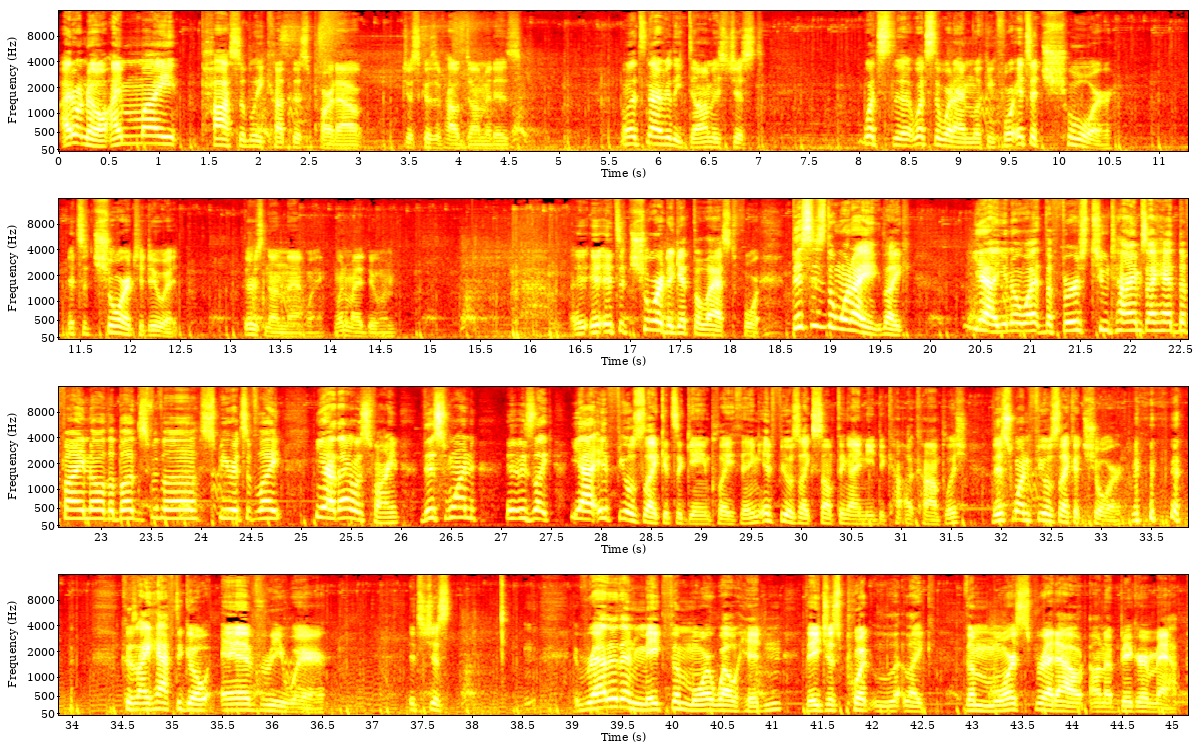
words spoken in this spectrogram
I don't know. I might possibly cut this part out. Just because of how dumb it is. Well, it's not really dumb. It's just what's the what's the word I'm looking for? It's a chore. It's a chore to do it. There's none that way. What am I doing? It's a chore to get the last four. This is the one I like. Yeah, you know what? The first two times I had to find all the bugs for the Spirits of Light, yeah, that was fine. This one, it was like, yeah, it feels like it's a gameplay thing. It feels like something I need to accomplish. This one feels like a chore. because I have to go everywhere. It's just rather than make them more well hidden, they just put like them more spread out on a bigger map.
